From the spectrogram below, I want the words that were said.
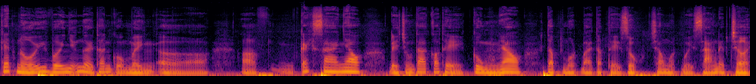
kết nối với những người thân của mình ở, ở cách xa nhau để chúng ta có thể cùng nhau tập một bài tập thể dục trong một buổi sáng đẹp trời.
